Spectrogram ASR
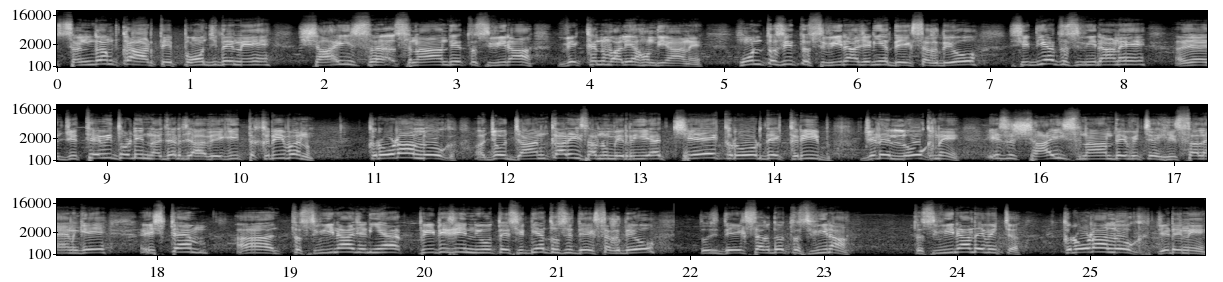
ਸੰਗਮ ਘਾਟ ਤੇ ਪਹੁੰਚਦੇ ਨੇ, ਸ਼ਾਹੀ ਸਨਾਨ ਦੀਆਂ ਤਸਵੀਰਾਂ ਵੇਖਣ ਵਾਲੀਆਂ ਹੁੰਦੀਆਂ ਨੇ। ਹੁਣ ਤੁਸੀਂ ਤਸਵੀਰਾਂ ਜਿਹੜੀਆਂ ਦੇਖ ਸਕਦੇ ਹੋ, ਸਿੱਧੀਆਂ ਤਸਵੀਰਾਂ ਨੇ ਜਿੱਥੇ ਵੀ ਤੁਹਾਡੀ ਨਜ਼ਰ ਜਾਵੇਗੀ, ਤਕਰੀਬਨ ਕਰੋੜਾਂ ਲੋਕ, ਜੋ ਜਾਣਕਾਰੀ ਸਾਨੂੰ ਮਿਲ ਰਹੀ ਹੈ 6 ਕਰੋੜ ਦੇ ਕਰੀਬ ਜਿਹੜੇ ਲੋਕ ਨੇ, ਇਸ ਸ਼ਾਹੀ ਸਨਾਨ ਦੇ ਵਿੱਚ ਹਿੱਸਾ ਲੈਣਗੇ। ਇਸ ਟਾਈਮ ਤਸਵੀਰਾਂ ਜਿਹੜੀਆਂ ਪੀਟੀਸੀ ਨਿਊਜ਼ ਤੇ ਸਿੱਧੀਆਂ ਤੁਸੀਂ ਦੇਖ ਸਕਦੇ ਹੋ। ਤੁਸੀਂ ਦੇਖ ਸਕਦੇ ਹੋ ਤਸਵੀਰਾਂ। ਤਸਵੀਰਾਂ ਦੇ ਵਿੱਚ ਕਰੋੜਾਂ ਲੋਕ ਜਿਹੜੇ ਨੇ,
